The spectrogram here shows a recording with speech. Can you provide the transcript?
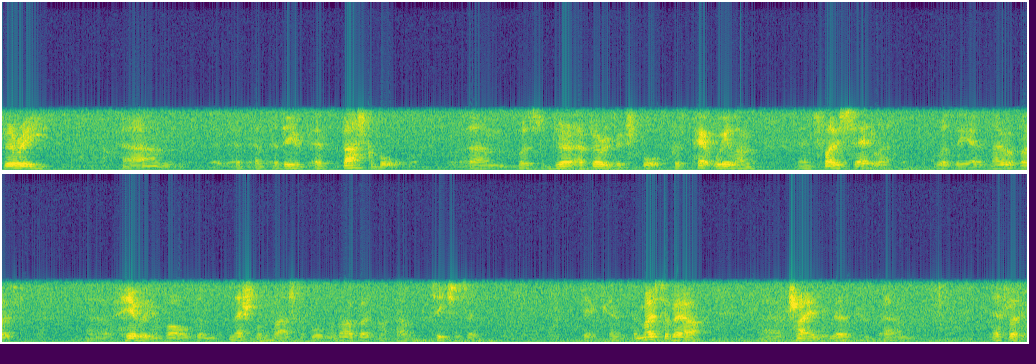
very um, basketball um, was ver- a very big sport because Pat Whelan and Flo Sadler were there. They were both uh, heavily involved in national basketball, and they were both um, teachers at. And, and most of our uh, train, uh, um, athletic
